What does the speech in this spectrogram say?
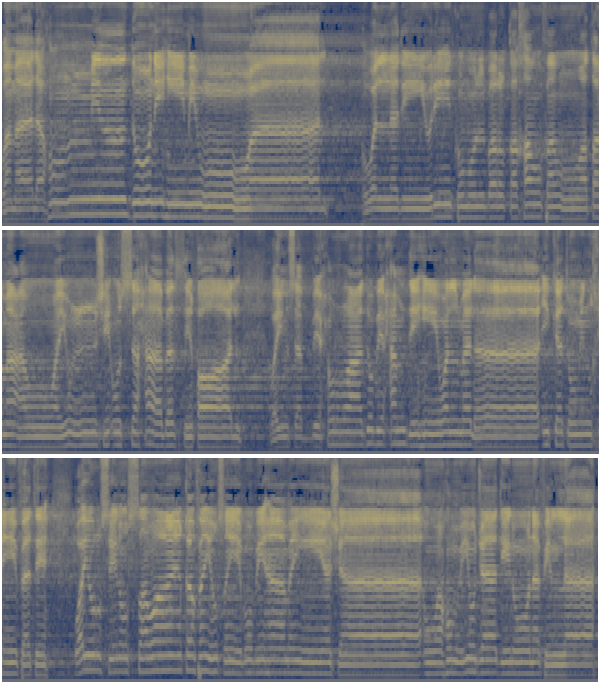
وما لهم من دونه من وال هو الذي يريكم البرق خوفا وطمعا وينشئ السحاب الثقال ويسبح الرعد بحمده والملائكة من خيفته ويرسل الصواعق فيصيب بها من يشاء وهم يجادلون في الله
